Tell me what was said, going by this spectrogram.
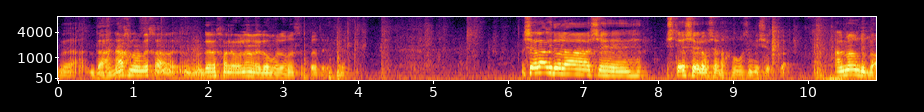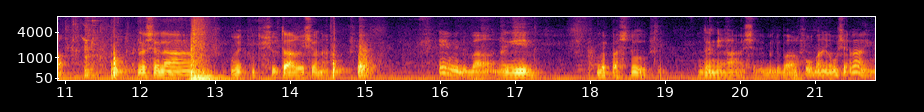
ואנחנו עמך, נודה לך לעולם, לדור ודור נספר את זה. השאלה הגדולה, ש... שתי שאלות שאנחנו רוצים לשאול כאן. על מה מדובר? זו שאלה פשוטה הראשונה. אם מדובר, נגיד, בפשטות, זה נראה שמדובר על חורבן ירושלים.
